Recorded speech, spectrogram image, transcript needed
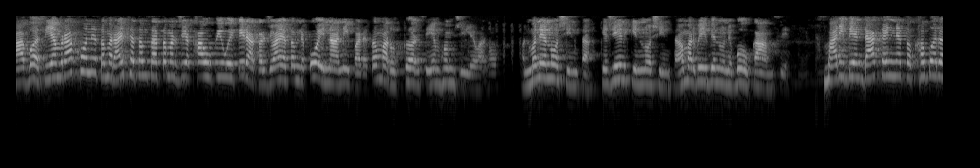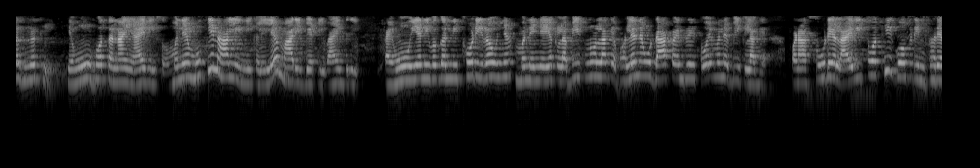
હા, બસ, એમ રાખો ને, તમારા હાથે તમતા તમારે જે ખાવું પીવું એ કર્યા કરજો. આયા તમને કોઈ ના નહીં પાડે. તમારું ઘર છે, એમ સમજી લેવાનું. અને મને નો ચિંતા, કે ઝીણકી નો ચિંતા. અમાર બે બહેનોને બહુ કામ છે. મારી બેન ડાકણને તો ખબર જ નથી કે હું હોતન અહીં આવી છું. મને મૂકીને હાલી નીકળી લે મારી બેટી વાંદરી. કાંઈ હું એની વગરની થોડી રહું ને મને અહીંયા એકલા બીક ન લાગે. ભલે ને હું ડાકણ રહી તોય મને બીક લાગે. પણ આ સુડેલ આવી તો થી ગોગડીન ઘરે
